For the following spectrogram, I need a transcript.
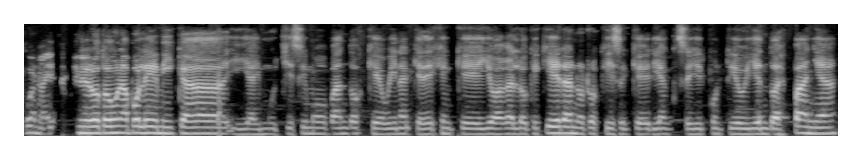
Bueno, ahí se generó toda una polémica y hay muchísimos bandos que opinan que dejen que ellos hagan lo que quieran, otros que dicen que deberían seguir contribuyendo a España,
